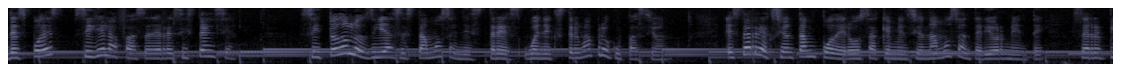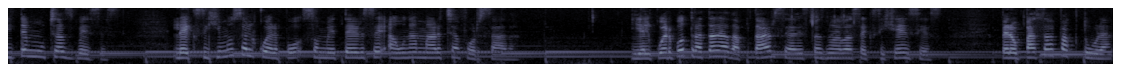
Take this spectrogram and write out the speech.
Después sigue la fase de resistencia. Si todos los días estamos en estrés o en extrema preocupación, esta reacción tan poderosa que mencionamos anteriormente se repite muchas veces. Le exigimos al cuerpo someterse a una marcha forzada. Y el cuerpo trata de adaptarse a estas nuevas exigencias, pero pasa factura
